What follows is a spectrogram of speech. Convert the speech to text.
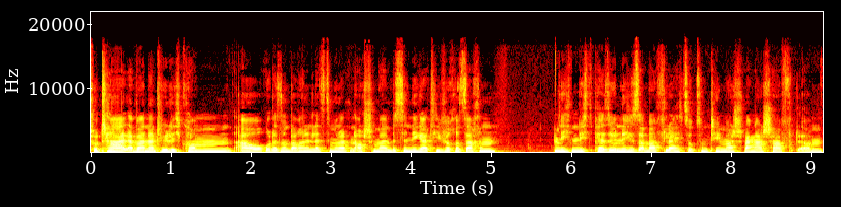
Total, aber natürlich kommen auch oder sind auch in den letzten Monaten auch schon mal ein bisschen negativere Sachen. Nicht, nichts Persönliches, aber vielleicht so zum Thema Schwangerschaft ähm,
